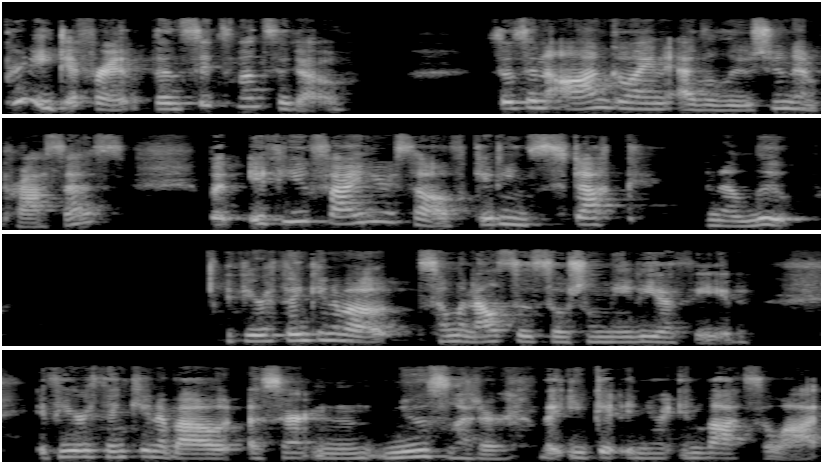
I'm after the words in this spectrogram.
pretty different than six months ago. So it's an ongoing evolution and process. But if you find yourself getting stuck in a loop, if you're thinking about someone else's social media feed, if you're thinking about a certain newsletter that you get in your inbox a lot,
